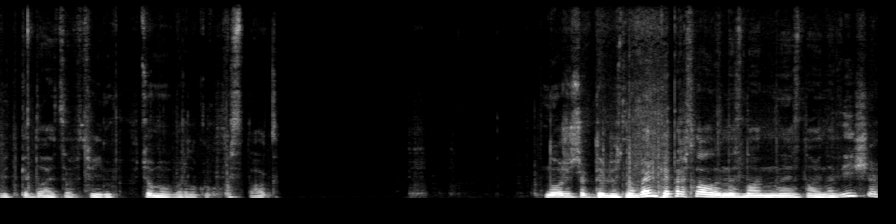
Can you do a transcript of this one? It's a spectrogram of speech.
відкидається в, цій, в цьому верлику ось так. Ножичок дивлюсь новенький прислали, не знаю, не знаю навіщо.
